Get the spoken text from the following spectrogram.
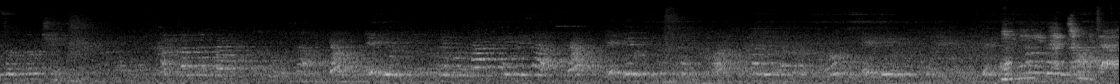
is approaching. 문이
